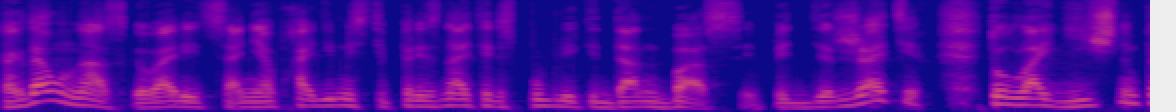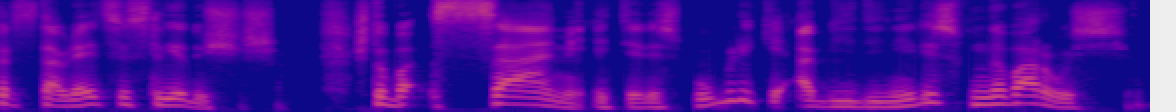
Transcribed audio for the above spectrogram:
Когда у нас говорится о необходимости признать республики Донбасс и поддержать их, то логичным представляется следующий шаг. Чтобы сами эти республики объединились в Новороссию,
